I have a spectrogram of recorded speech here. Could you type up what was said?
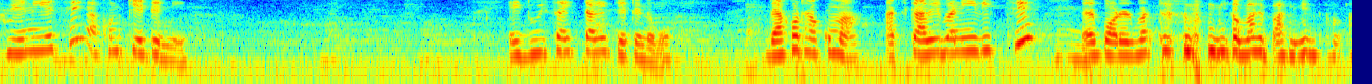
ধুয়ে নিয়েছি এখন কেটে নিই। এই দুই সাইডটা আগে কেটে নেব। দেখো ঠাকুমা আজকে আমি বানিয়ে দিচ্ছি এর পরের বার থেকে তুমি আমায় বানিয়ে দেবা।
